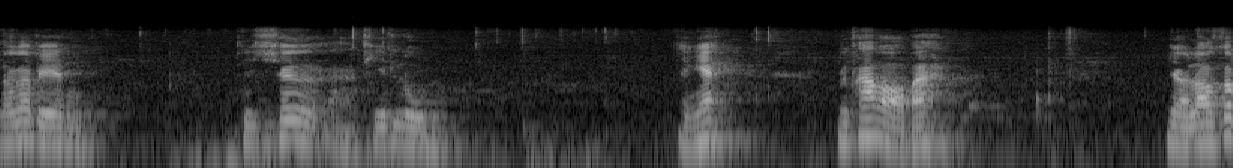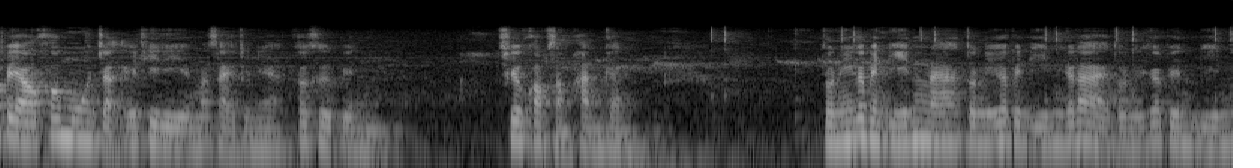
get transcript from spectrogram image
แล้วก็เป็น Teacher อ่า Teach Room อย่างเงี้ยนึกภาพออกปะเดี๋ยวเราก็ไปเอาข้อมูลจาก std มาใส่ตัวเนี้ยก็คือเป็นเชื่อมความสัมพันธ์กัน ตัวนี้ก็เป็น int นะ ตัวนี้ก็เป็น int ก็ได้ ตัวนี้ก็เป็น int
